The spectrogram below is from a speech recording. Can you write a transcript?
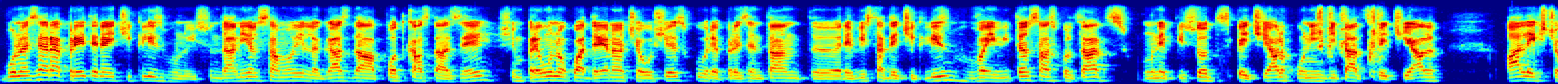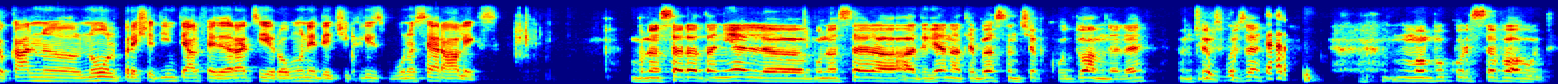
Bună seara, prieteni ai ciclismului! Sunt Daniel Samoilă, gazda Podcast AZ și împreună cu Adriana Ceaușescu, reprezentant uh, revista de ciclism, vă invităm să ascultați un episod special cu un invitat special, Alex Ciocan, uh, noul președinte al Federației Române de Ciclism. Bună seara, Alex! Bună seara, Daniel! Uh, bună seara, Adriana! Trebuia să încep cu doamnele. Îmi cer scuze? Mă bucur să vă aud.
